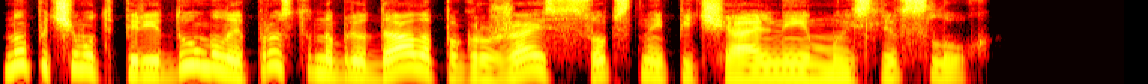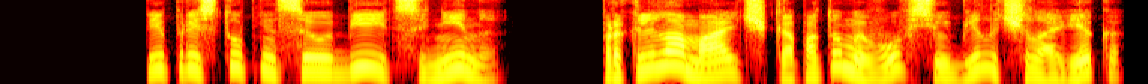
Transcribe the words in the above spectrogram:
но почему-то передумала и просто наблюдала, погружаясь в собственные печальные мысли вслух. Ты преступница и убийца, Нина. Прокляла мальчика, а потом и вовсе убила человека.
